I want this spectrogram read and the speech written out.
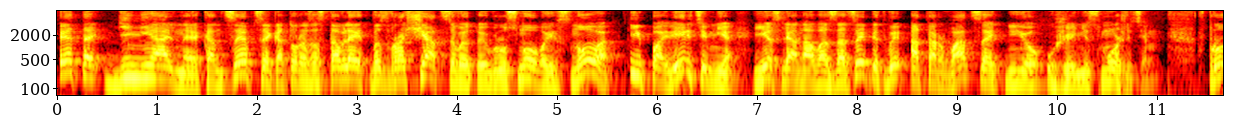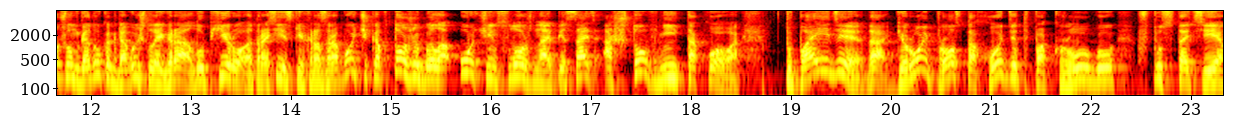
Это гениальная концепция, которая заставляет возвращаться в эту игру снова и снова. И поверьте мне, если она вас зацепит, вы оторваться от нее уже не сможете. В прошлом году, когда вышла игра Loop Hero от российских разработчиков, тоже было очень сложно описать, а что в ней такого. Тупая идея, да. Герой просто ходит по кругу, в пустоте.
